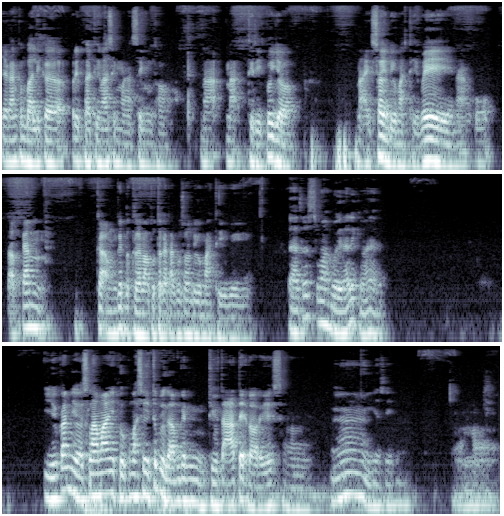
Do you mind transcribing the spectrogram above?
Ya kan kembali ke pribadi masing-masing toh. Nah nah diriku yo nah iso yang di rumah dewe nah aku. Tapi kan gak mungkin dalam waktu dekat aku iso di rumah dewe nah terus rumah Boyolali gimana tuh? iya kan ya selama ibuku masih hidup ya gak mungkin diutak-atik toh Riz. Hmm iya sih. Ono.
